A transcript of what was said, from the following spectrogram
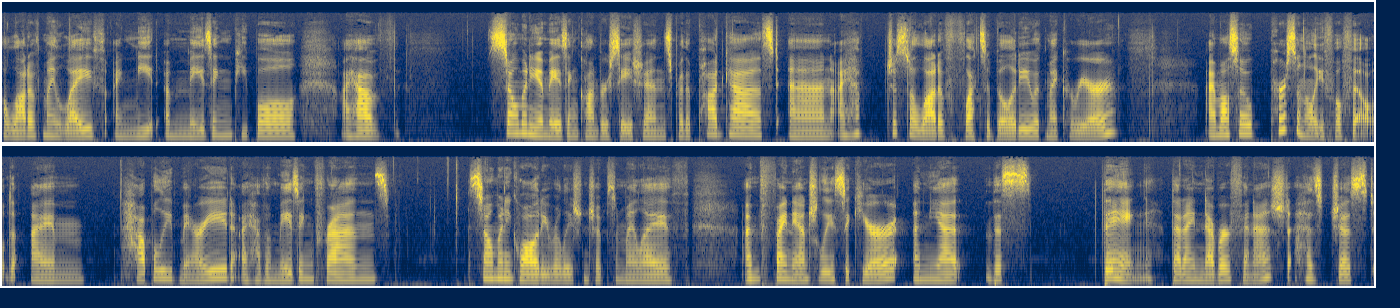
a lot of my life. I meet amazing people. I have so many amazing conversations for the podcast, and I have just a lot of flexibility with my career. I'm also personally fulfilled. I'm happily married. I have amazing friends, so many quality relationships in my life. I'm financially secure, and yet this thing that I never finished has just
